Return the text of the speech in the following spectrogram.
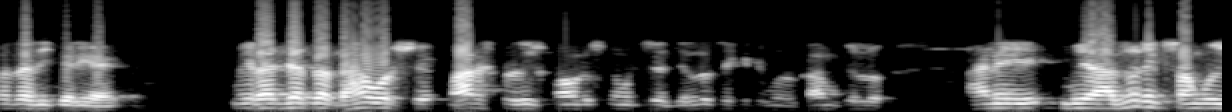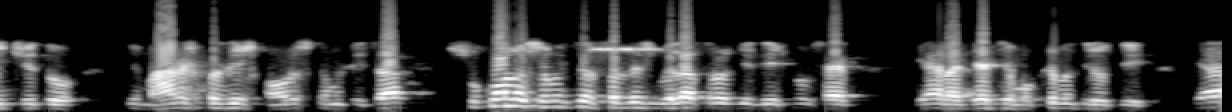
पदाधिकारी आहे. मी राज्याचा दहा वर्ष महाराष्ट्र प्रदेश काँग्रेस कमिटीचा जनरल सेक्रेटरी म्हणून काम केलं. आणि मी अजून एक सांगू इच्छितो की महाराष्ट्र प्रदेश काँग्रेस कमिटीचा सुकवण समितीचा सदस्य विलासरावजी देशमुख साहेब या राज्याचे मुख्यमंत्री होते. या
